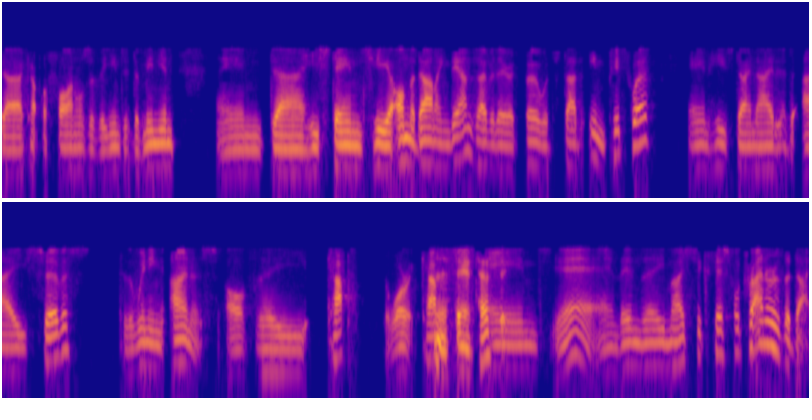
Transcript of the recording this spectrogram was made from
uh, a couple of finals of the Inter Dominion, and uh, he stands here on the Darling Downs over there at Burwood Stud in Pittsworth, and he's donated a service to the winning owners of the Cup, the Warwick Cup, Yeah, fantastic. and yeah, and then the most successful trainer of the day.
